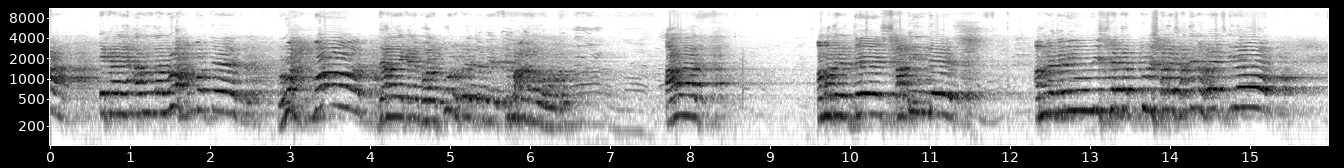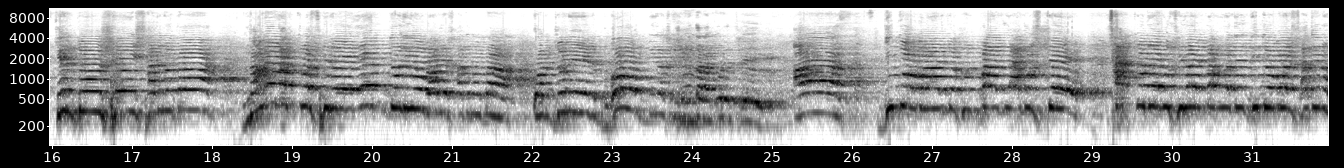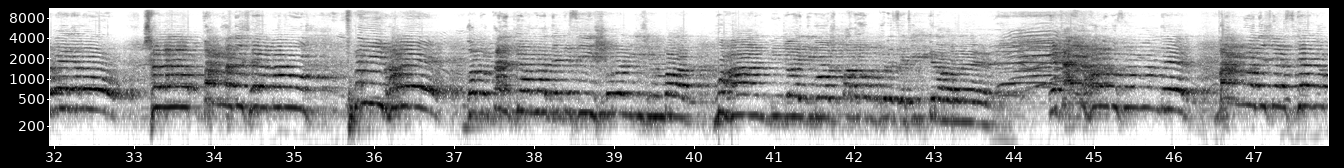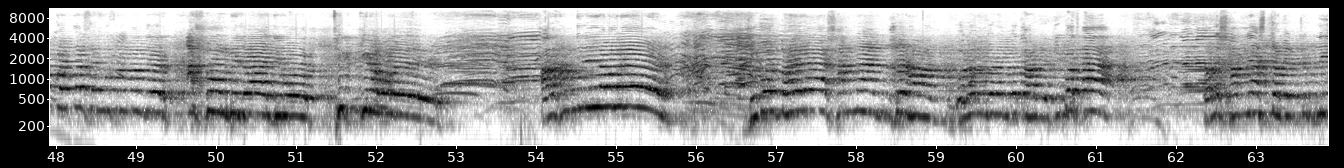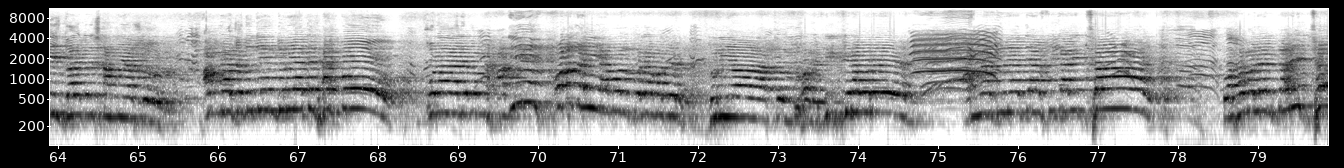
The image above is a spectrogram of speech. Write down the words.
এখানে আল্লাহ রহমতের রহমত যারা এখানে ভরপুর হয়ে যাবে আজ আমাদের দেশ স্বাধীন দেশ। আমরা জানি উনিশশো একাত্তর সালে স্বাধীন হয়েছিল, কিন্তু সেই স্বাধীনতা নানা মাত্র ছিল একদলীয় ভাবে স্বাধীনতা। অর্জনের ভোগ বিলাসী শুধু তারা করেছে। আজ দ্বিতীয়বার যখন পাঁচ আগস্টে ছাত্রদের উচিলায় বাংলাদেশ দ্বিতীয়বার স্বাধীন হয়ে গেল, সারা বাংলাদেশের মানুষ ভাবে গতকালকে আমরা দেখেছি, ষোলোই ডিসেম্বর মহান বিজয় দিবস পালন করেছে, ঠিক কিনা বলেন? এটাই হলো মুসলমানদের, বাংলাদেশের ছিয়ানব্বই পার্সেন্ট মুসলমানদের আসল বিজয় দিবস। কিনা বলে? আলহামদুলিল্লাহ যুবক ভাইরা সামনে হন। গরম গরম কথা হবে। কি কথা? তাহলে সামনে আসতে হবে। একটু প্লিজ দয়া করে সামনে আমরা যতদিন দুনিয়াতে থাকব, কোরআন এবং হাদিস অনুযায়ী আমল করে আমাদের দুনিয়া চলতে হবে। ঠিক কিনা বলেন আমরা দুনিয়াতে আসি কার ইচ্ছায়? কথা বলেন, কার একদিন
